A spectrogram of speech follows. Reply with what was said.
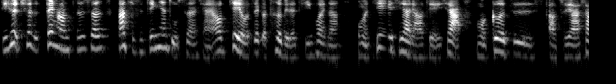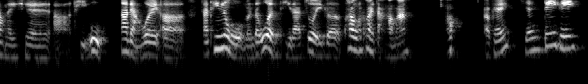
的确确实非常资深。那其实今天主持人想要借由这个特别的机会呢，我们借机来了解一下我们各自呃职涯上的一些呃体悟。那两位呃来听我们的问题，来做一个快问快答，好吗？好，OK，先第一题，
